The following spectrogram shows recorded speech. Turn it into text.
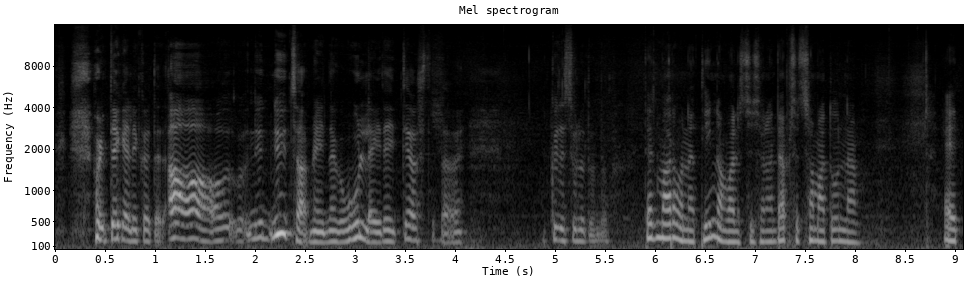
vaid tegelikult, et aa, nüüd, nüüd saab neid nagu hulle ideid teostada või kuidas sulle tundub? tead, ma arvan, et linnavalitsusel on täpselt sama tunne. Et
